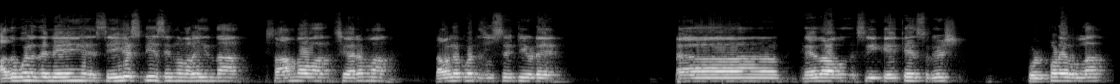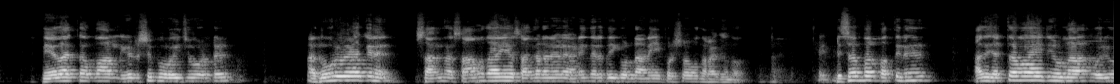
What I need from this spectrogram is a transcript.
അതുപോലെ തന്നെ സി എസ് ഡി എസ് എന്ന് പറയുന്ന സാംബവ ചേരമ്മ ഡെവലപ്മെന്റ് സൊസൈറ്റിയുടെ നേതാവ് ശ്രീ കെ കെ സുരേഷ് ഉൾപ്പെടെയുള്ള നേതാക്കന്മാർ ലീഡർഷിപ്പ് വഹിച്ചുകൊണ്ട് നൂറുകണക്കിന് സംഘ സാമുദായിക സംഘടനകളെ അണിനിരത്തിക്കൊണ്ടാണ് ഈ പ്രക്ഷോഭം നടക്കുന്നത്. ഡിസംബർ പത്തിന് അതിശക്തമായിട്ടുള്ള ഒരു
